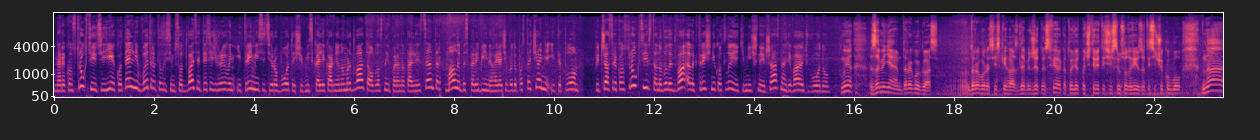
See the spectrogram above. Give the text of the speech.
На реконструкцію цієї котельні витратили 720 тисяч гривень і три місяці роботи, щоб міська лікарня номер 2 та обласний перинатальний центр мали безперебійне гаряче водопостачання і тепло. Під час реконструкції встановили два електричні котли, які в нічний час нагрівають воду. Ми заміняємо дорогий газ, дорогой российский газ для бюджетной сферы, который идет по 4700 гривен за 1000 кубов, на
